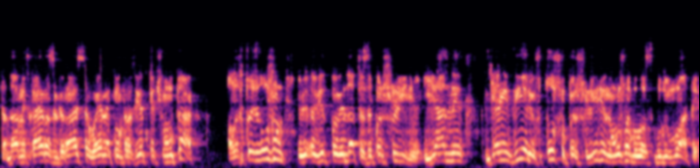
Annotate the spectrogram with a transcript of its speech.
Тоді нехай розбирається воєнна контррозвідка, чому так. Але хтось должен відповідати за першу лінію. Я не я не вірю в те, що першу лінію не можна було збудувати.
